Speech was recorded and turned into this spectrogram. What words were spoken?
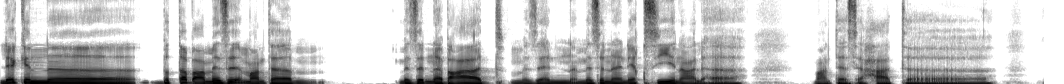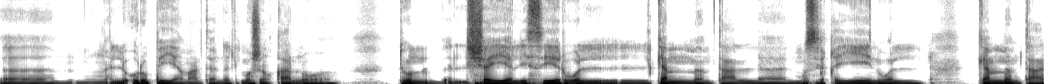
لكن آه، بالطبع ما معناتها ما زلنا بعاد ما زلنا ناقصين على معناتها ساحات آه، الأوروبية معناتها مش نقارنوا الشيء اللي يصير والكم متاع الموسيقيين والكم متاع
